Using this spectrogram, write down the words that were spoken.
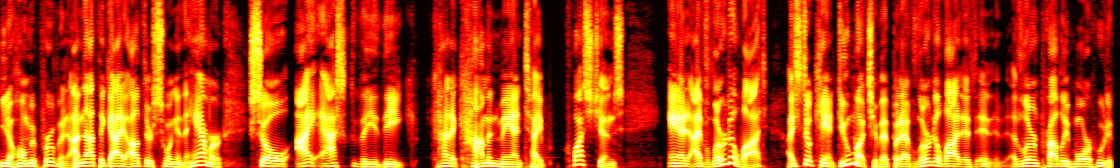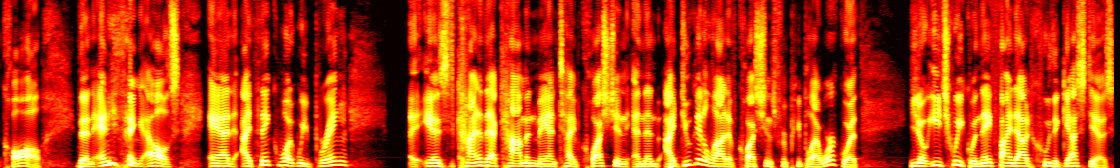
you know home improvement i'm not the guy out there swinging the hammer so i ask the the kind of common man type questions and i've learned a lot I still can't do much of it, but I've learned a lot. I've learned probably more who to call than anything else. And I think what we bring Uh, is kind of that common man type question. And then I do get a lot of questions from people I work with, you know, each week when they find out who the guest is.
